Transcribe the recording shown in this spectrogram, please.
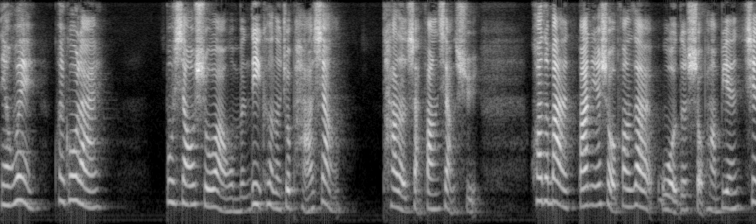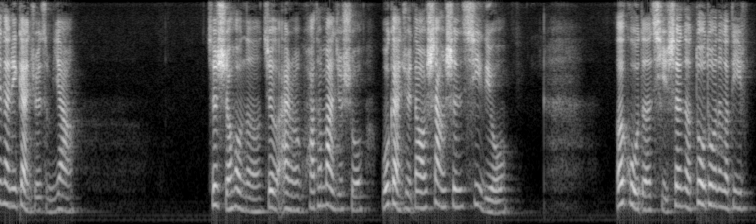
两位，快过来！”不消说啊，我们立刻呢就爬向他的闪方向去。夸特曼，把你的手放在我的手旁边。现在你感觉怎么样？这时候呢，这个艾伦·夸特曼就说：“我感觉到上升气流。”而古德起身的跺跺那个地，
